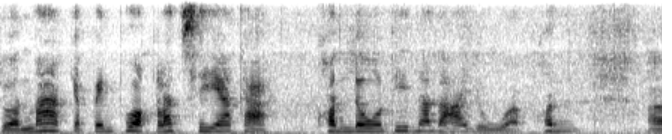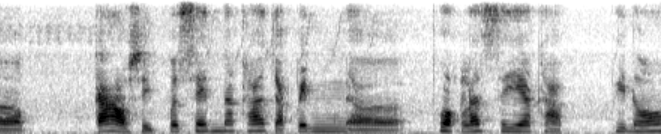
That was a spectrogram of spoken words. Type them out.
ส่วนมากจะเป็นพวกรัสเซียค่ะ คอนโดที่นาดาอยู่อะคนเก้าสิบเปอร์เซ็นต์นะคะ จะเป็นเอ่อพวกรัสเซียค่ะ พี่น้อง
